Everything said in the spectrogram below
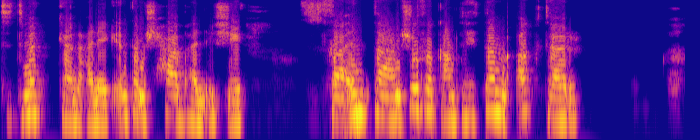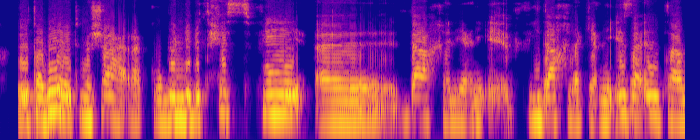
تتمكن عليك. أنت مش حاب هالإشي. فأنت عم شوفك عم تهتم أكتر بطبيعة مشاعرك وباللي بتحس فيه آه، داخل يعني في داخلك. يعني إذا أنت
